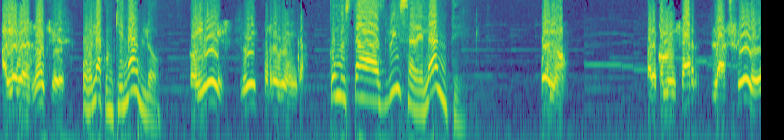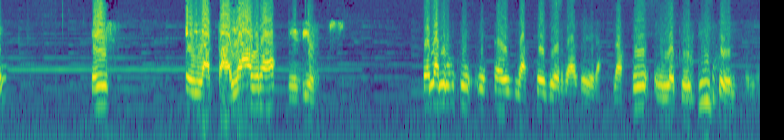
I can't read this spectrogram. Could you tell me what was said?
Aló, buenas noches. Hola, ¿con quién hablo? Con Luis, Luis Torreblanca. ¿Cómo estás, Luis? Adelante. Bueno, para comenzar, la fe es en la palabra de Dios. Solamente esa es la fe verdadera, la fe en lo que dice el Señor.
